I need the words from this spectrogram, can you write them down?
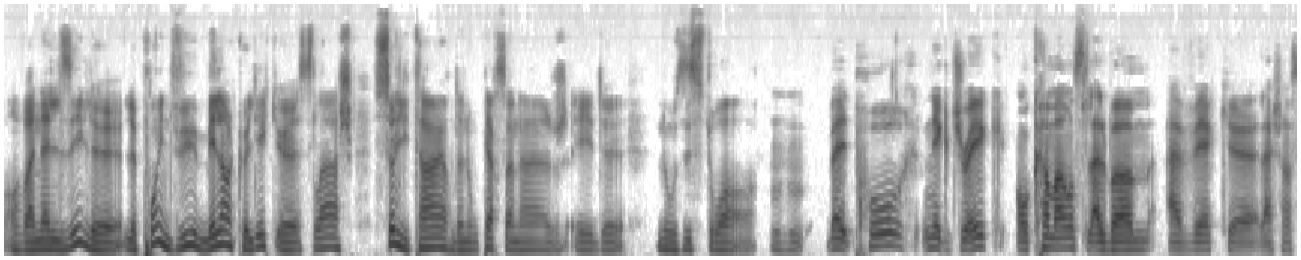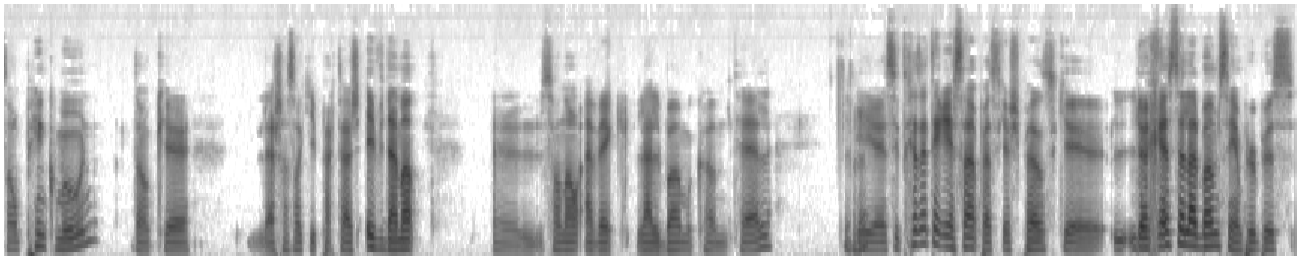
On va analyser le, le point de vue mélancolique euh, slash solitaire de nos personnages et de nos histoires. Mhm. Ben, pour Nick Drake, on commence l'album avec euh, la chanson Pink Moon. Donc, euh, la chanson qui partage évidemment son nom avec l'album comme tel. Et c'est très intéressant parce que je pense que le reste de l'album, c'est un peu plus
